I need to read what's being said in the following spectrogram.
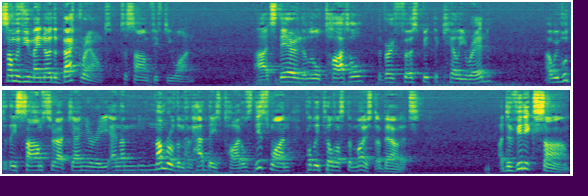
Some of you may know the background to Psalm 51. Uh, it's there in the little title, the very first bit that Kelly read. Uh, we've looked at these Psalms throughout January, and a number of them have had these titles. This one probably tells us the most about it. A Davidic Psalm,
